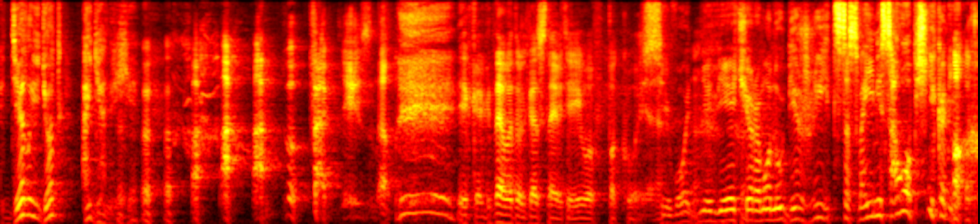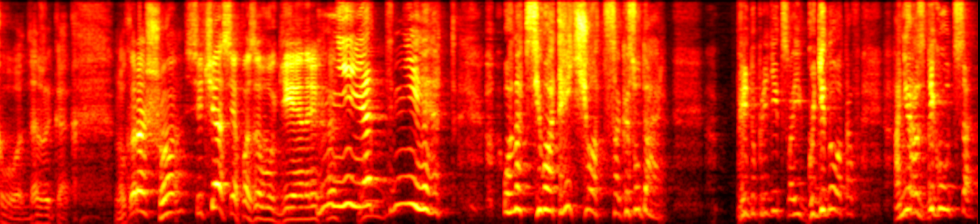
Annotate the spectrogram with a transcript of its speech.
дело идет о Генрихе. Ну, так я и знал. И когда вы только оставите его в покое? А? Сегодня вечером он убежит со своими сообщниками. Ах, вот, даже как. Ну, хорошо, сейчас я позову Генриха. Нет, нет, он от всего отречется, государь. Предупредит своих гугенотов, они разбегутся,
